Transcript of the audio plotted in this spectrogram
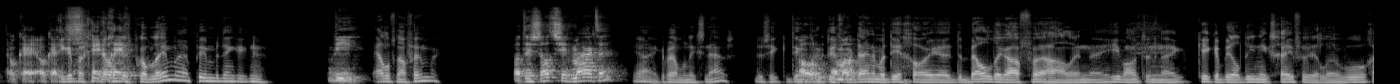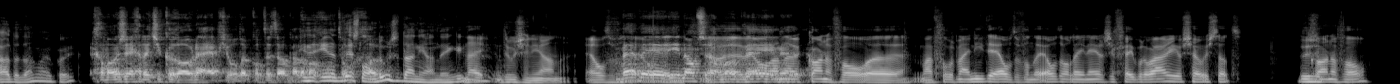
oké, okay, oké. Okay. Ik heb een gigantisch hey, even... probleem, Pim, bedenk ik nu. Wie? 11 november. Wat is dat, Sint Maarten? Ja, ik heb helemaal niks in huis. Dus ik denk oh, dat ik dit gordijnen maar dichtgooi, de bel eraf uh, haal. En uh, hier woont een uh, kikkerbeeld die niks geven wil. hoe gaat het dan ook weer? Gewoon zeggen dat je corona hebt, joh. Dan komt het ook allemaal In, in het Westland doen ze daar niet aan, denk ik. Nee, doen ze niet aan. 11 van We hebben in Amsterdam ook wel aan uh, carnaval. maar volgens mij niet de 11e van de 11e. Alleen ergens in februari of zo is dat. Dus, carnaval.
